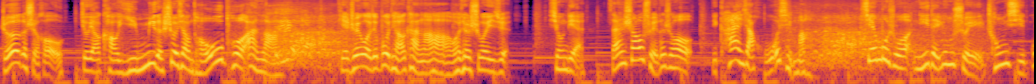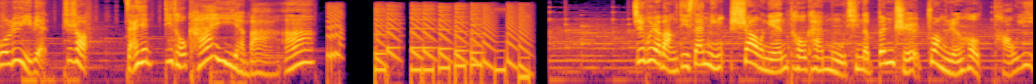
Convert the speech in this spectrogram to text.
这个时候就要靠隐秘的摄像头破案了。”铁锤我就不调侃了哈，我就说一句：“兄弟，咱烧水的时候你看一下壶行吗？先不说你得用水冲洗过滤一遍，至少咱先低头看一眼吧，啊。”智慧热榜第三名，少年偷开母亲的奔驰撞人后逃逸。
